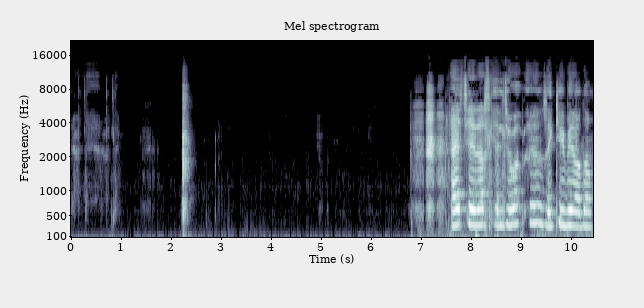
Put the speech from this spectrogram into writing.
Herhalde. Herhalde. Her şey rastgele cevap veren zeki bir adam.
